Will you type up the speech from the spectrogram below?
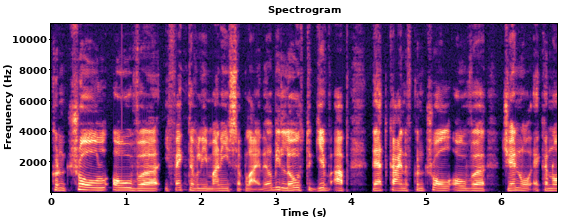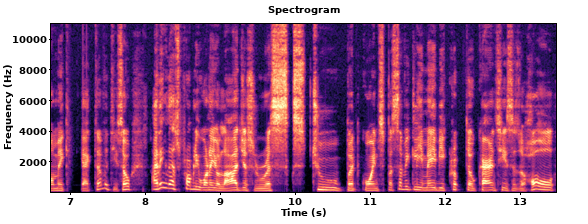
control over effectively money supply. They'll be loath to give up that kind of control over general economic activity. So I think that's probably one of your largest risks to Bitcoin, specifically maybe cryptocurrencies as a whole,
